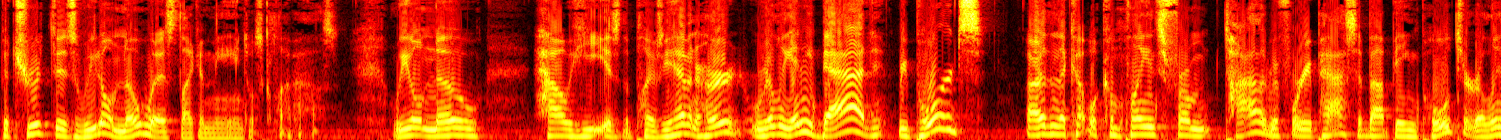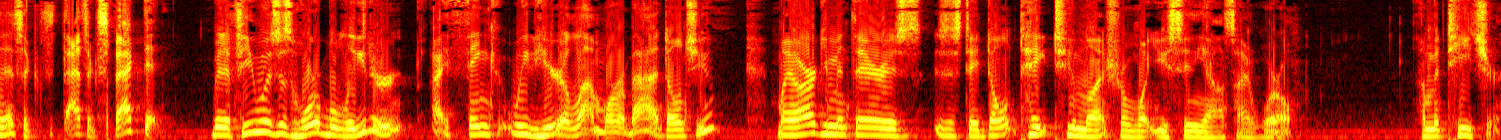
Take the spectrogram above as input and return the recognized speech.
The truth is, we don't know what it's like in the Angels clubhouse. We don't know how he is the players. We haven't heard really any bad reports other than a couple complaints from Tyler before he passed about being pulled too early. That's that's expected. But if he was this horrible leader, I think we'd hear a lot more about it, don't you? My argument there is, is to say don't take too much from what you see in the outside world. I'm a teacher.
